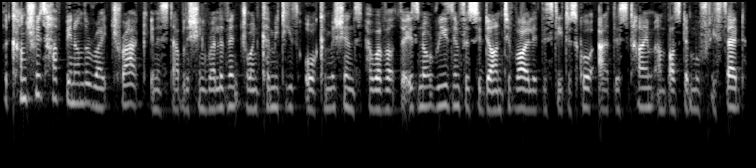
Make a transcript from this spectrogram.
The countries have been on the right track in establishing relevant joint committees or commissions. However, there is no reason for Sudan to violate the status quo at this time, Ambassador Mufti said.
